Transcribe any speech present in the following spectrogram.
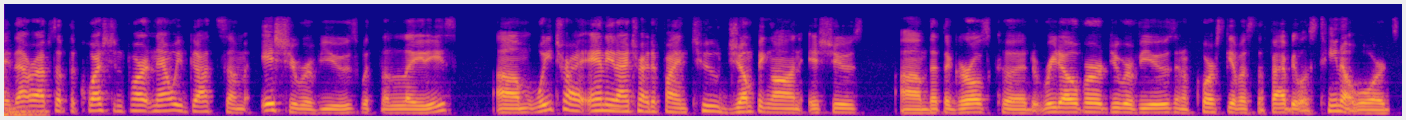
right, that wraps up the question part. Now we've got some issue reviews with the ladies. Um, we try, Andy and I tried to find two jumping on issues um, that the girls could read over, do reviews, and of course give us the fabulous Tina awards.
